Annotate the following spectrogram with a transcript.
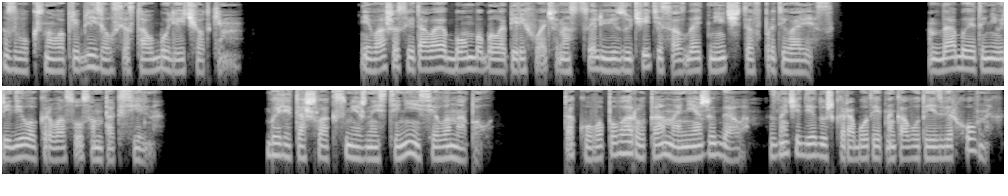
Звук снова приблизился, став более четким. И ваша световая бомба была перехвачена с целью изучить и создать нечто в противовес. Дабы это не вредило кровососам так сильно. Белли отошла к смежной стене и села на пол. Такого поворота она не ожидала. Значит, дедушка работает на кого-то из верховных?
